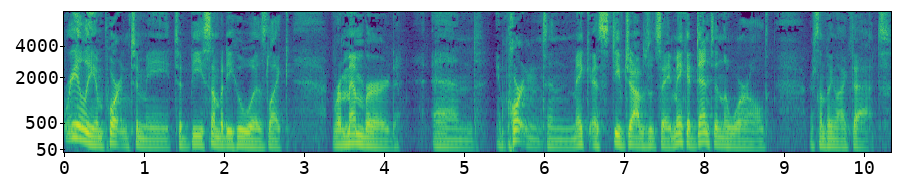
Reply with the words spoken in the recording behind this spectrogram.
really important to me to be somebody who was like remembered and important and make, as Steve Jobs would say, make a dent in the world or something like that.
